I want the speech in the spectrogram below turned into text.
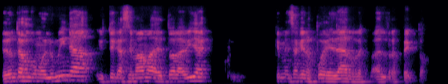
pero un trabajo como Illumina, y usted que hace mama de toda la vida, ¿qué mensaje nos puede dar al respecto?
